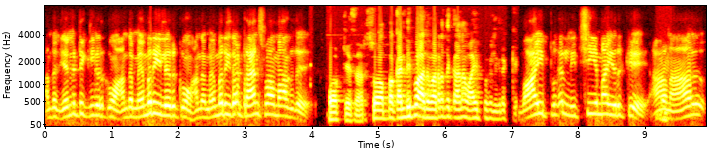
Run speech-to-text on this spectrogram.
அந்த ஜெனட்டிக்ல இருக்கும். அந்த மெமரியில இருக்கும். அந்த மெமரி தான் டிரான்ஸ்ஃபார்ம் ஆகுது. ஓகே சார் சோ அப்ப கண்டிப்பா அது வர்றதுக்கான வாய்ப்புகள் இருக்கு. வாய்ப்புகள் நிச்சயமா இருக்கு. ஆனால்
